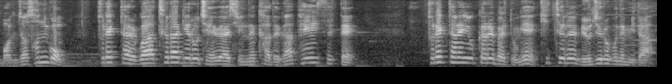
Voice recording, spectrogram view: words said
먼저 선공, 프렉탈과 트라게로 제외할 수 있는 카드가 패에 있을 때 프렉탈의 효과를 발동해 키트를 묘지로 보냅니다.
